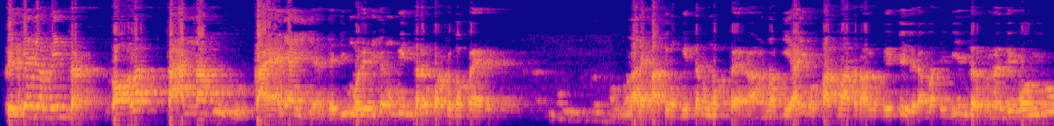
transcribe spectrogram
Bilqis yo pinter. Kolak nahu Kayaknya iya. Jadi mulai di sini pinter kok ngepere. Mulai wong pinter ngeper, anak kiai kok fatwa terlalu gede, rapat pinter berarti wong itu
